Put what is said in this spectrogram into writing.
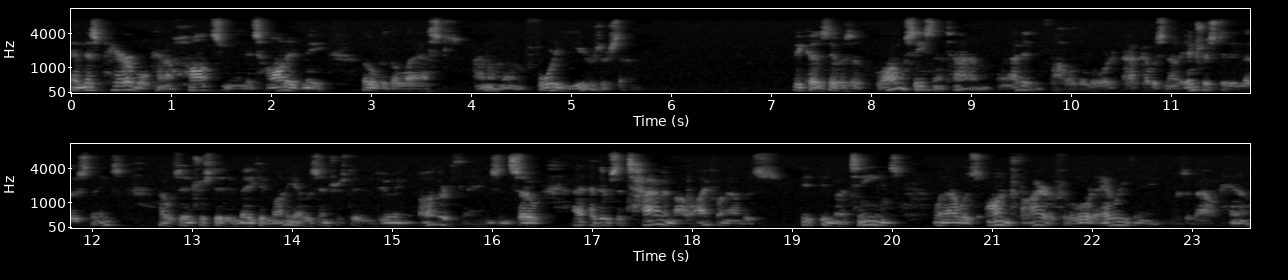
And this parable kind of haunts me, and it's haunted me over the last, I don't know, 40 years or so. Because there was a long season of time when I didn't follow the Lord. I, I was not interested in those things. I was interested in making money. I was interested in doing other things. And so I, there was a time in my life when I was in my teens when I was on fire for the Lord. Everything was about Him.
